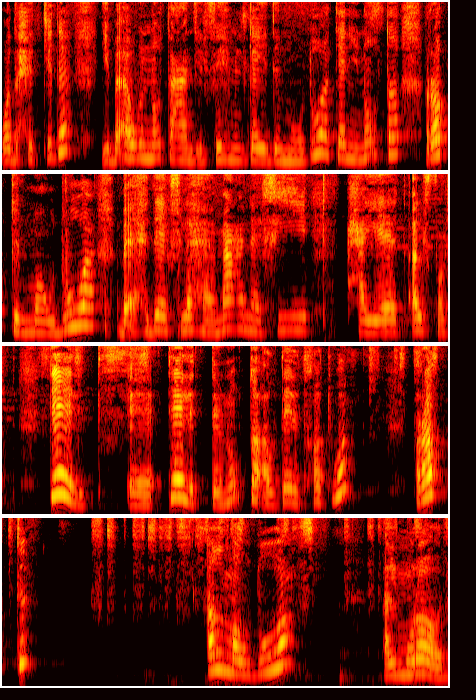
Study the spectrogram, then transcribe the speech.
وضحت كده؟ يبقى أول نقطة عندي الفهم الجيد للموضوع تاني نقطة ربط الموضوع بأهداف لها معنى في حياة الفرد. تالت آه تالت نقطة أو تالت خطوة ربط الموضوع المراد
